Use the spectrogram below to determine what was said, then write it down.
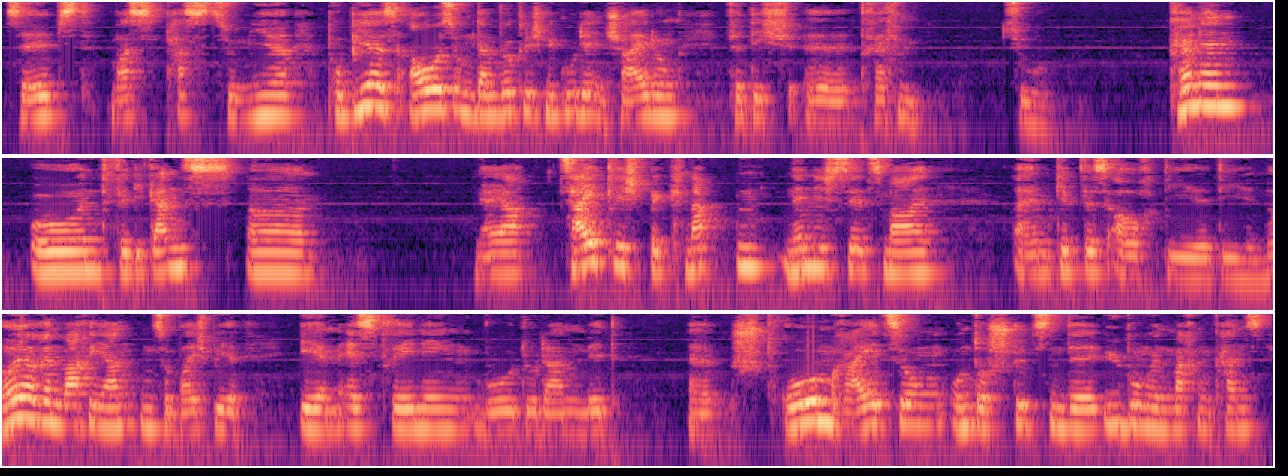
selbst, was passt zu mir. Probier es aus, um dann wirklich eine gute Entscheidung für dich äh, treffen zu können. Und für die ganz, äh, naja, zeitlich beknappten, nenne ich es jetzt mal, ähm, gibt es auch die, die neueren Varianten, zum Beispiel EMS-Training, wo du dann mit äh, Stromreizung unterstützende Übungen machen kannst.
